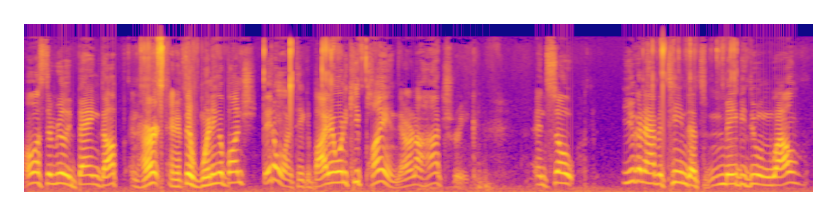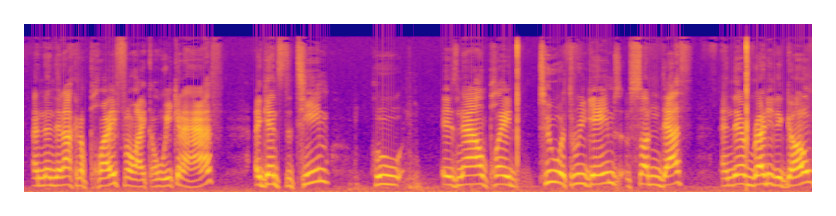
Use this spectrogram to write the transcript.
unless they're really banged up and hurt, and if they're winning a bunch, they don't want to take a bye. They want to keep playing. They're on a hot streak. And so you're going to have a team that's maybe doing well, and then they're not going to play for like a week and a half against the team who is now played two or three games of sudden death and they're ready to go,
